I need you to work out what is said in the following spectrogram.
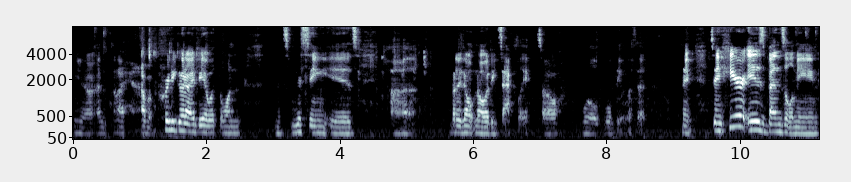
you know, and, and I have a pretty good idea what the one that's missing is, uh, but I don't know it exactly, so we'll we'll deal with it. Okay. So here is benzylamine.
